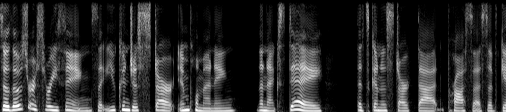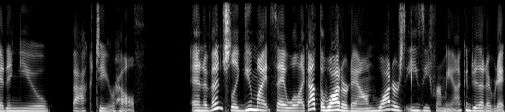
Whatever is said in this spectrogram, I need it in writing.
So those are three things that you can just start implementing the next day that's going to start that process of getting you back to your health. And eventually you might say, Well, I got the water down. Water's easy for me. I can do that every day.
